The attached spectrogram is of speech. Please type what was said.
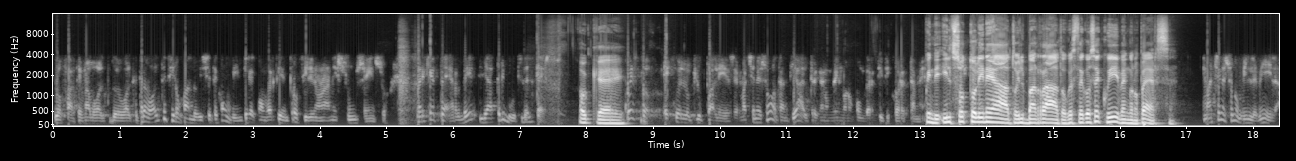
Lo fate una volta, due volte, tre volte, fino a quando vi siete convinti che convertire in profili non ha nessun senso, perché perde gli attributi del testo. Ok. Questo è quello più palese, ma ce ne sono tanti altri che non vengono convertiti correttamente. Quindi il sottolineato, il barrato, queste cose qui vengono perse. Ma ce ne sono mille mila.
